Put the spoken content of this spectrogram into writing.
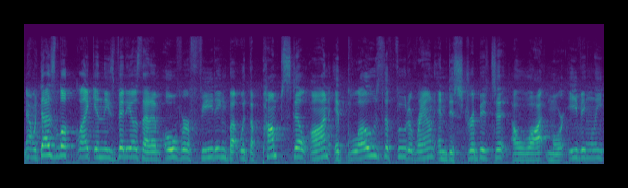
Now it does look like in these videos that I'm overfeeding, but with the pump still on, it blows the food around and distributes it a lot more evenly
